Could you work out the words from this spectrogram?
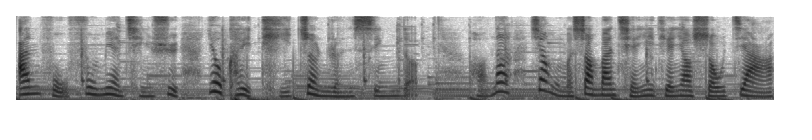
安抚负面情绪，又可以提振人心的。好，那像我们上班前一天要收假，啊，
